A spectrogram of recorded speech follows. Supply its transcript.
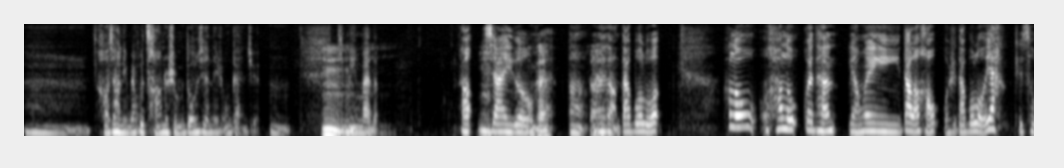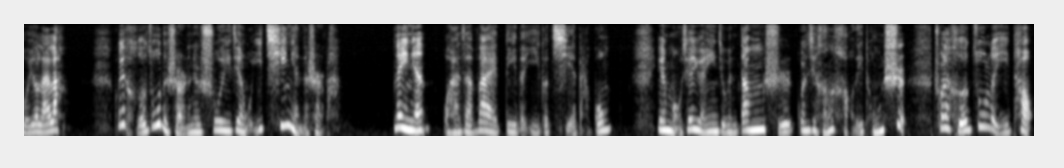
嗯，好像里面会藏着什么东西的那种感觉，嗯，嗯，挺明白的。好，下一个我们嗯，来讲大菠萝。Hello，Hello，怪谈，两位大佬好，我是大菠萝呀。这次我又来了。关于合租的事儿，那就说一件我一七年的事儿吧。那一年我还在外地的一个企业打工，因为某些原因，就跟当时关系很好的一同事出来合租了一套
